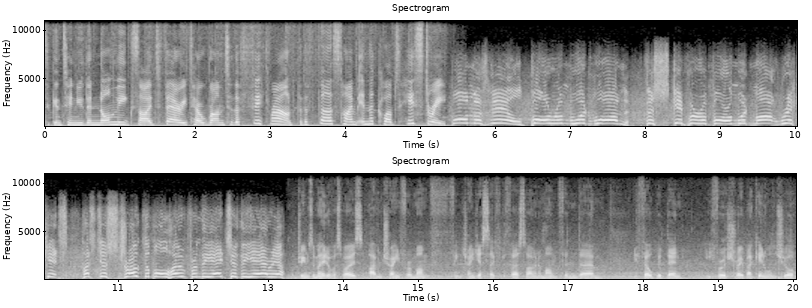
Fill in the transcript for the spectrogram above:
to continue the non league side's fairy tale run to the fifth round for the first time in the club's history. Bournemouth nil, Boreham Wood one. The skipper of Boreham Wood, Mark Ricketts, has just stroked the ball home from the edge of the area. What dreams are made of, I suppose. I haven't trained for a month. I think I trained yesterday for the first time in a month, and um, it felt good then. He threw us straight back in. Wasn't sure,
